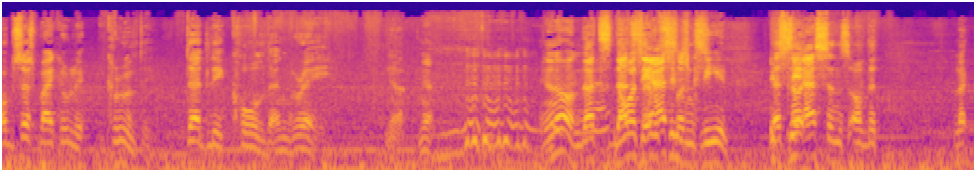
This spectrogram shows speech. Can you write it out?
obsessed by cruelty, cruelty deadly, cold, and grey. Yeah. Yeah. you know, that's that's it's- the essence. clean. That's the essence of the like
